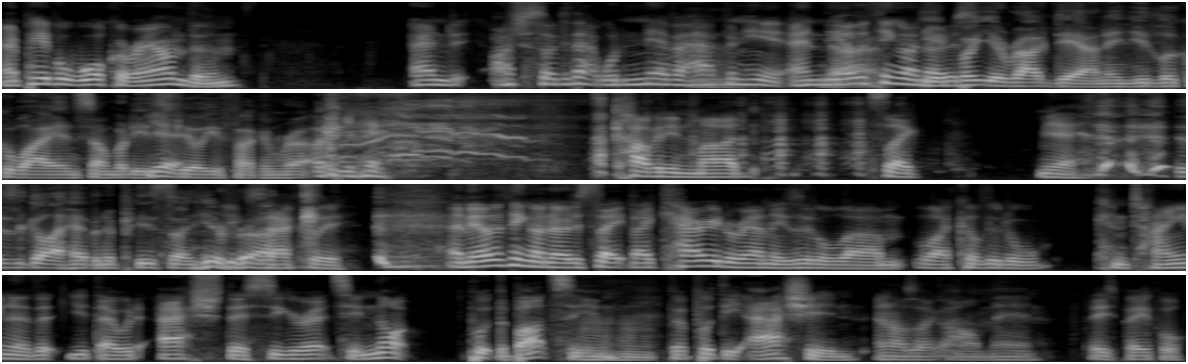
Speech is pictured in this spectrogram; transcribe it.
and people walk around them and I just thought that would never happen here and the Mm. No. other thing I noticed you put your rug down and you look away and somebody would Yeah. steal your fucking rug. yeah. it's covered in mud it's like yeah There's a guy having a piss on your rug. Exactly. and the other thing I noticed, they, they carried around these little, um, like a little container that you, they would ash their cigarettes in, not put the butts in, Mm-hmm. but put the ash in. And I was like, oh man, these people,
